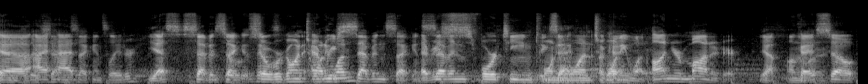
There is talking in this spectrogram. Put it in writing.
uh, I seven had seconds later. yes, seven So, seconds. so we're going every seven seconds. Every seven, 14, 21. Exactly, okay. 21 on your monitor. Yeah, on the okay, so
